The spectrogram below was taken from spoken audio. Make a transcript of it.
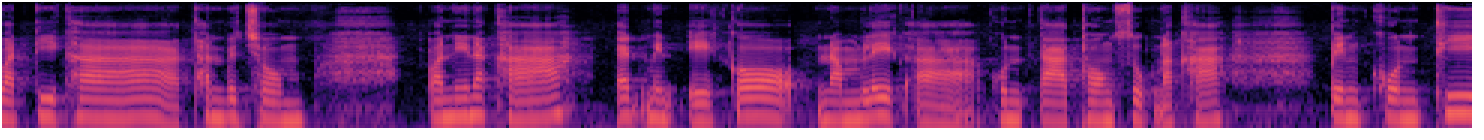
วัสดีค่ะท่านผู้ชม วันนี้นะคะแอดมินเอกก็นำเลขอ่าคุณตาทองสุขนะคะ เป็นคนที่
